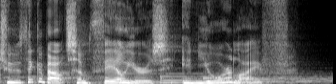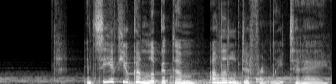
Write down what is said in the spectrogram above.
to think about some failures in your life and see if you can look at them a little differently today.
